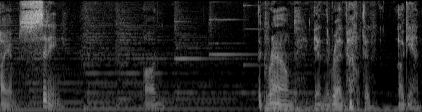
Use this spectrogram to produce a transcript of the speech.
I am sitting on the ground in the Red Mountain again.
